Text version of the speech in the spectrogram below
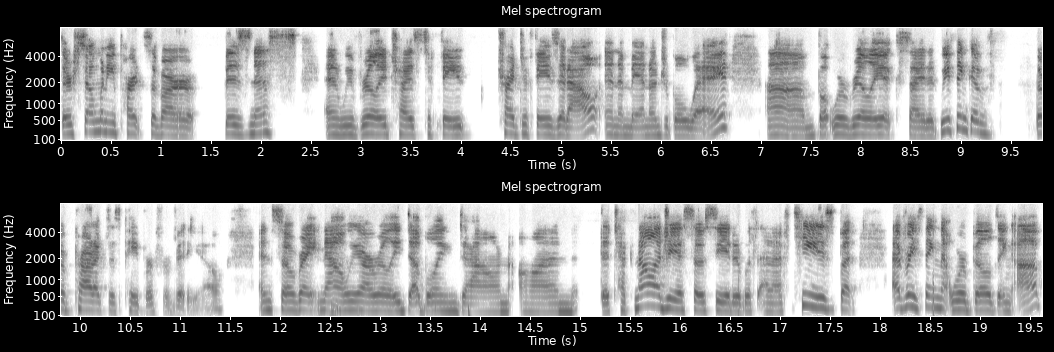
there's so many parts of our business and we've really tried to phase tried to phase it out in a manageable way. Um, but we're really excited. We think of the product as paper for video. And so right now we are really doubling down on the technology associated with nfts but everything that we're building up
